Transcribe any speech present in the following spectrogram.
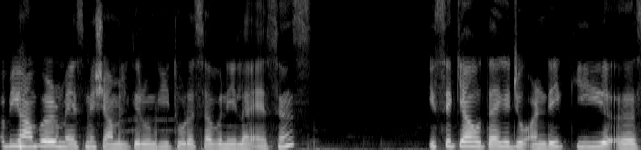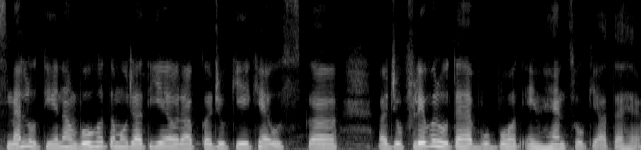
अब यहाँ पर मैं इसमें शामिल करूँगी थोड़ा सा वनीला एसेंस। इससे क्या होता है कि जो अंडे की स्मेल होती है ना, वो ख़त्म हो जाती है और आपका जो केक है, उसका जो फ्लेवर होता है, वो बहुत इन्हेंस हो के आता है।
